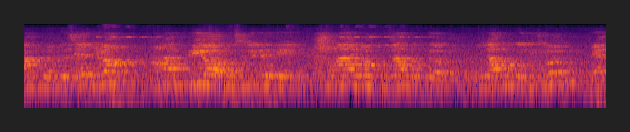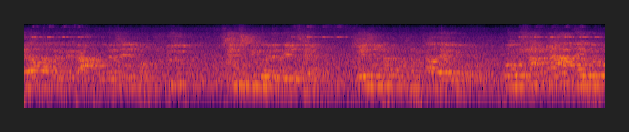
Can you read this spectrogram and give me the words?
দান করতেছেন এবং আমার প্রিয় মুসলিমদেরকে শোনা এবং বোঝার মধ্যে, বোঝার মতো কিছু মেধা তাদেরকে দান করেছেন এবং সৃষ্টি করে দিয়েছে। সেই জন্য প্রশংসা আদায় করব। প্রশংসা আদায় করব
